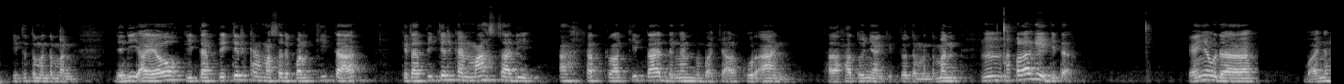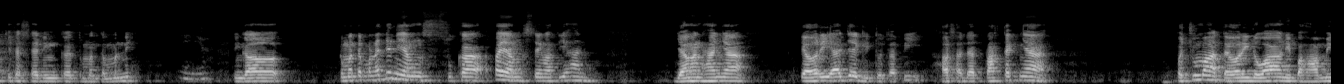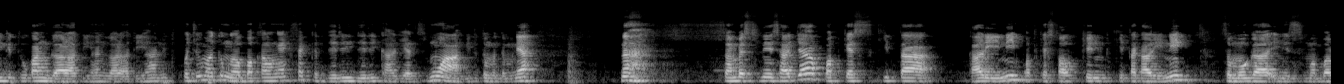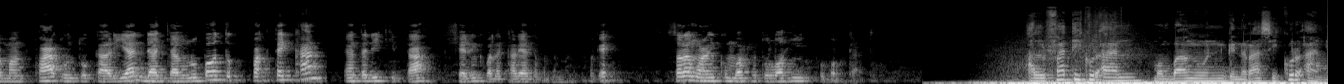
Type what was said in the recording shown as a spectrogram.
Itu teman-teman. Jadi ayo kita pikirkan masa depan kita. Kita pikirkan masa di akhirat kelak kita dengan membaca Al-Quran. Salah satunya gitu teman-teman. Hmm, apalagi ya kita? Kayaknya udah banyak kita sharing ke teman-teman nih. Iya. tinggal teman-teman aja nih yang suka apa yang sering latihan. Jangan hanya teori aja gitu tapi harus ada prakteknya. Percuma teori doang dipahami gitu kan gak latihan gak latihan itu percuma tuh nggak bakal ngefek ke diri diri kalian semua gitu teman-teman ya. Nah sampai sini saja podcast kita kali ini podcast talking kita kali ini. Semoga ini semua bermanfaat untuk kalian dan jangan lupa untuk praktekkan yang tadi kita sharing kepada kalian teman-teman. Oke assalamualaikum warahmatullahi wabarakatuh Al-Fatih Quran membangun generasi Qurani.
